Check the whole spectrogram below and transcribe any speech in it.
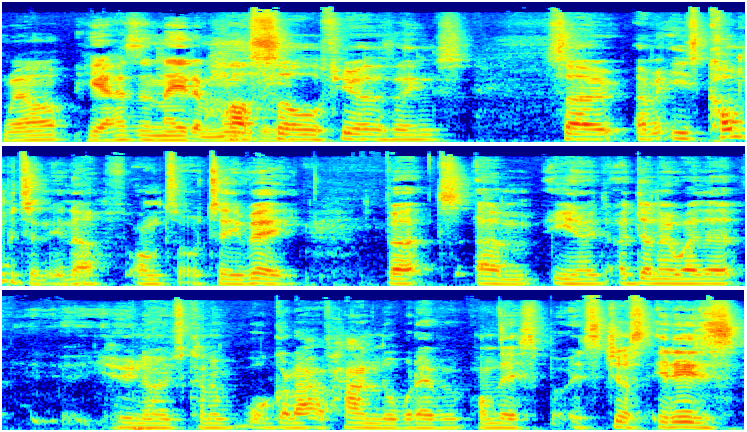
Well, he hasn't made a movie. Hustle, a few other things. So I mean, he's competent enough on sort of TV, but um, you know, I don't know whether who knows kind of what got out of hand or whatever on this. But it's just it is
